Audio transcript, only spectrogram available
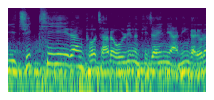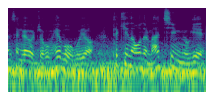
이 GT랑 더 잘 어울리는 디자인이 아닌가 이런 생각을 조금 해보고요. 특히나 오늘 마침 이게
